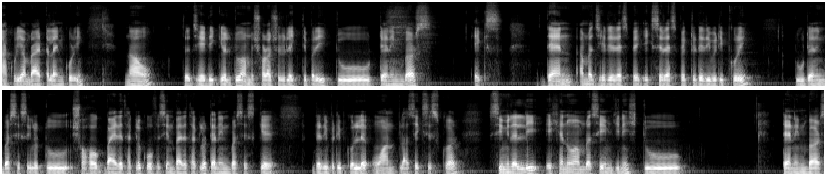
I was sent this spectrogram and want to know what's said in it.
না করি, আমরা আরেকটা লাইন করি। নাও তো জেড ইকুয়াল টু আমরা সরাসরি লিখতে পারি two tan inverse x then আমরা জেডের রেসপেক্ট এক্সের রেসপেক্টে ডেরিভেটিভ করি। টু টেন ইনভার্স এক্স এগুলো টু সহক বাইরে থাকল কোফিসিয়েন্ট বাইরে থাকল টেন ইনভার্স এক্সকে ডেরিভেটিভ করলে one plus x square similarly এখানেও আমরা সেম জিনিস two tan inverse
